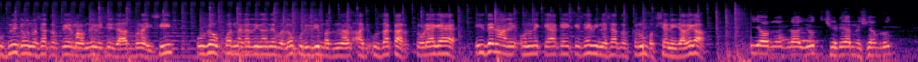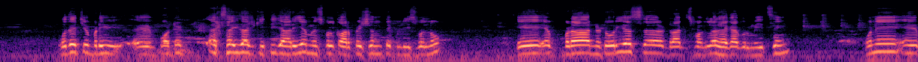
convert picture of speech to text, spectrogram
ਉਸਨੇ ਜੋ ਨਸ਼ਾ ਤਸਕਰੀ ਦੇ ਮਾਮਲੇ ਵਿੱਚ ਇਜਾਜ਼ਤ ਬਣਾਈ ਸੀ ਉਸ ਦੇ ਉੱਪਰ ਨਗਰ ਨਿਗਮ ਦੇ ਵੱਲੋਂ ਪੁਲਿਸ ਦੀ ਮਦਦ ਨਾਲ ਅੱਜ ਉਸ ਦਾ ਘਰ ਤੋੜਿਆ ਗਿਆ ਹੈ। ਇਸ ਦੇ ਨਾਲ ਹੀ ਉਹਨਾਂ ਨੇ ਕਿਹਾ ਕਿ ਕਿਸੇ ਵੀ ਨਸ਼ਾ ਤਸਕਰ ਨੂੰ ਬਖਸ਼ਿਆ ਨਹੀਂ ਜਾਵੇਗਾ। ਔਰ ਜਿਹੜਾ ਯੁੱਧ ਛੇੜਿਆ ਨਸ਼ਿਆਂ ਵਿਰੁੱਧ, ਉਹਦੇ 'ਚ ਬੜੀ ਇੰਪੋਰਟੈਂਟ ਐਕਸਰਸਾਈਜ਼ ਅੱਜ ਕੀਤੀ ਜਾ ਰਹੀ ਹੈ ਮਿਊਨਿਸਪਲ ਕਾਰਪੋਰੇਸ਼ਨ ਤੇ ਪੁਲਿਸ ਵੱਲੋਂ। ਇਹ ਬੜਾ ਨਟੋਰੀਅਸ ਡਰੱਗ ਸਮਗਲਰ ਹੈਗਾ ਗੁਰਮੀਤ ਸਿੰਘ। ਉਹਨੇ ਇਹ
